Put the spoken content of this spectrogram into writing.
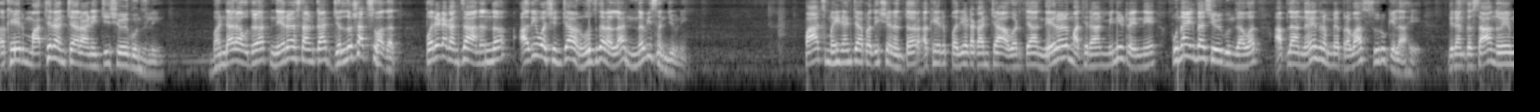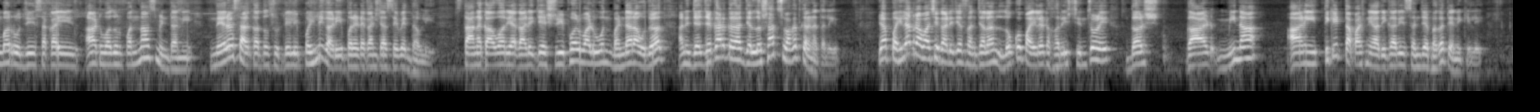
अखेर माथेरानच्या राणीची शिळ गुंजली. भंडारा उदळात नेरळ स्थानकात जल्लोषात स्वागत. पर्यटकांचा आनंद आदिवासींच्या रोजगाराला नवी संजीवनी. पाच महिन्यांच्या प्रतीक्षेनंतर अखेर पर्यटकांच्या आवडत्या नेरळ माथेरान मिनी ट्रेनने पुन्हा एकदा शिळ गुंजावत आपला नयनरम्य प्रवास सुरू केला आहे. दिनांक सहा नोव्हेंबर रोजी सकाळी आठ वाजून पन्नास मिनिटांनी नेरळ स्थानकातून सुटलेली पहिली गाडी पर्यटकांच्या सेवेत धावली. स्थानकावर या गाडीचे श्रीफळ वाढवून भंडारा उधळत आणि जय जयकार करत जल्लोषात स्वागत करण्यात आले. या पहिल्या प्रवासी गाडीचे संचालन लोको पायलट हरीश चिंचोळे दर्श गार्ड मीना आणि तिकीट तपासणी अधिकारी संजय भगत यांनी केले.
